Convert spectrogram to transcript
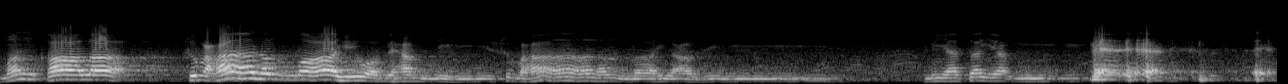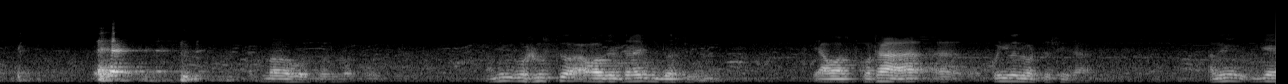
من قال سبحان الله وبحمده سبحان الله العظيم مئة يوم الله أكبر আমি অসুস্থ আওয়াজের দ্বারাই বুঝতেছি এই আওয়াজ কথা কইবার পারতেছি না আমি যে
